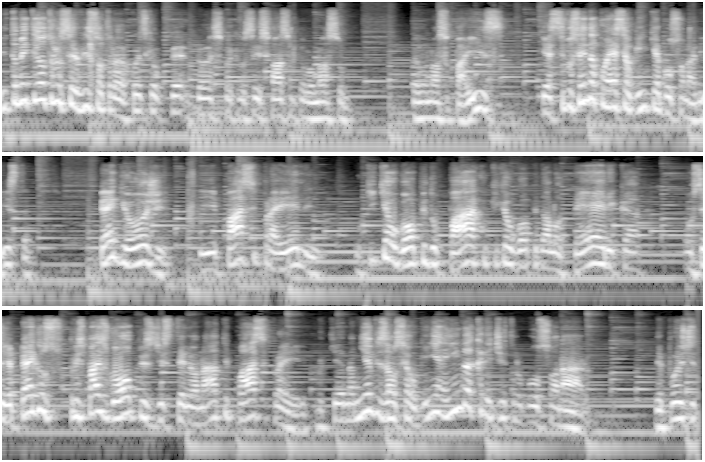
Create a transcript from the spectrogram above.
E também tem outro serviço, outra coisa que eu peço para que vocês façam pelo nosso, pelo nosso país, que é se você ainda conhece alguém que é bolsonarista, pegue hoje e passe para ele o que, que, é o golpe do Paco, o que, que, é o golpe da lotérica, ou seja, pegue os principais golpes de estelionato e passe para ele, porque na minha visão, se alguém ainda acredita no Bolsonaro, depois de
